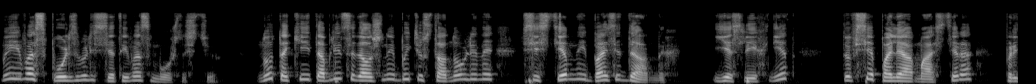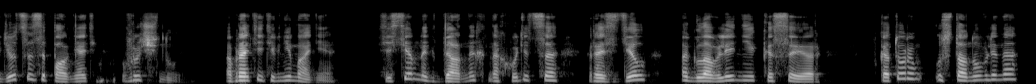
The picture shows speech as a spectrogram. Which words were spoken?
мы и воспользовались этой возможностью. Но такие таблицы должны быть установлены в системной базе данных. Если их нет, то все поля мастера придется заполнять вручную. Обратите внимание, в системных данных находится раздел «Оглавление КСР», в котором установлена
